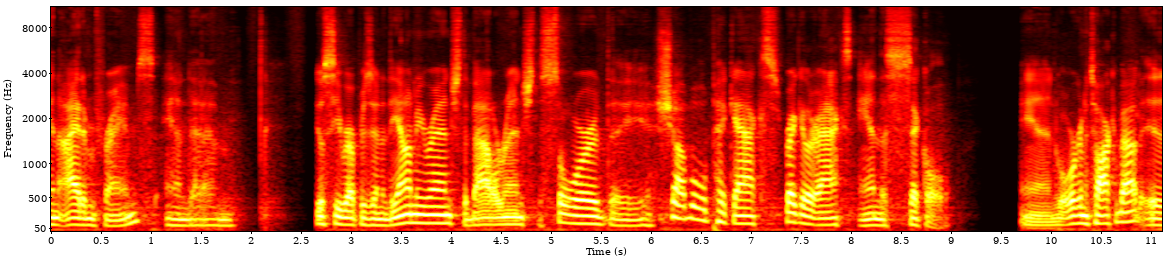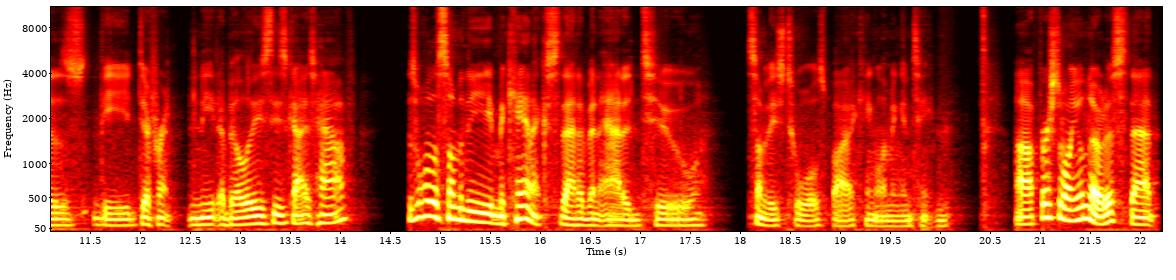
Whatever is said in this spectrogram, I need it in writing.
in item frames and um, you'll see represented the Omni Wrench, the Battle Wrench, the Sword, the Shovel, Pickaxe, Regular Axe, and the Sickle. And what we're going to talk about is the different neat abilities these guys have, as well as some of the mechanics that have been added to some of these tools by King Lemming and team. Uh, first of all, you'll notice that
